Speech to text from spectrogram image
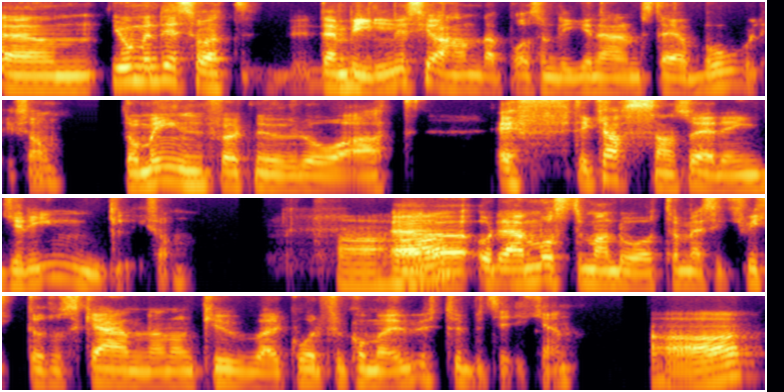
Um, jo, men det är så att den Willys jag handlar på som ligger närmast där jag bor, liksom, de har infört nu då att efter kassan så är det en grind. Liksom. Uh, och där måste man då ta med sig kvittot och scanna någon QR-kod för att komma ut ur butiken. Ja.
